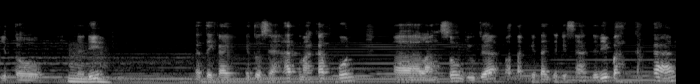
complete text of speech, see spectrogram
gitu. Hmm. Ketika itu sehat maka pun uh, langsung juga otak kita jadi sehat. Jadi bahkan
